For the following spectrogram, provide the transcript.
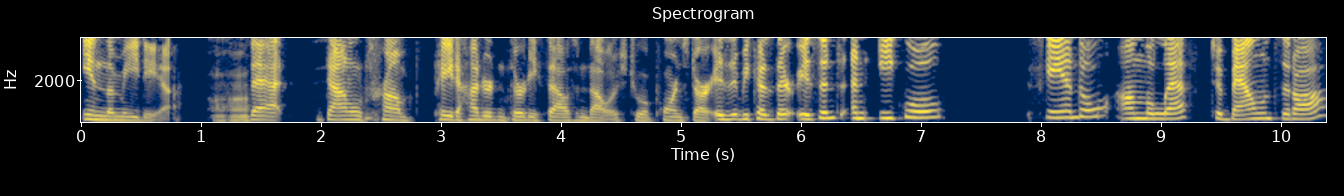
in the media Uh-huh. that Donald Trump paid $130,000 to a porn star? Is it because there isn't an equal scandal on the left to balance it off?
